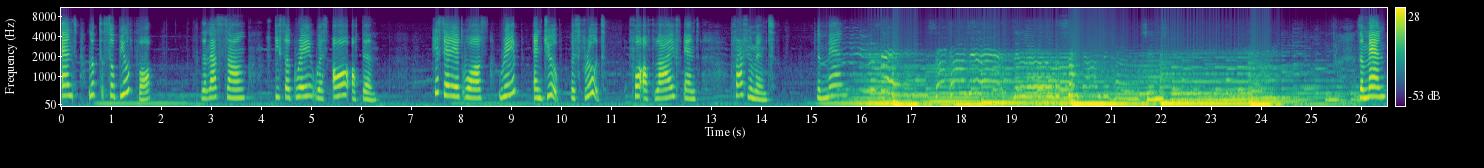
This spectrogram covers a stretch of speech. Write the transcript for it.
and looked so beautiful. The last son disagreed with all of them. He said it was ripe and jupe with fruit, full of life and fulfillment. The man. The man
